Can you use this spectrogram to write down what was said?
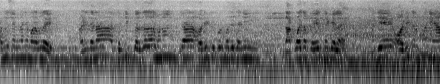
अनुषंगाने मारलंय आणि त्यांना थकीत कर्जदार म्हणून त्या ऑडिट रिपोर्टमध्ये त्यांनी दाखवायचा प्रयत्न केला आहे जे ऑडिटर पण ह्या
